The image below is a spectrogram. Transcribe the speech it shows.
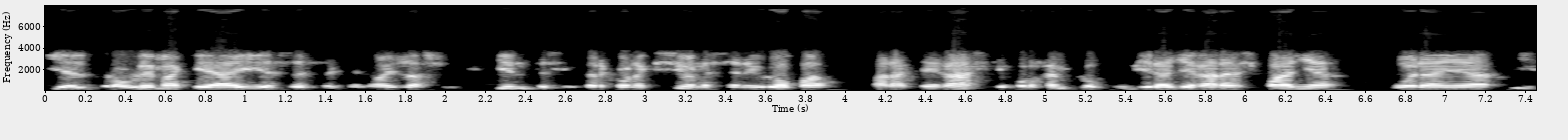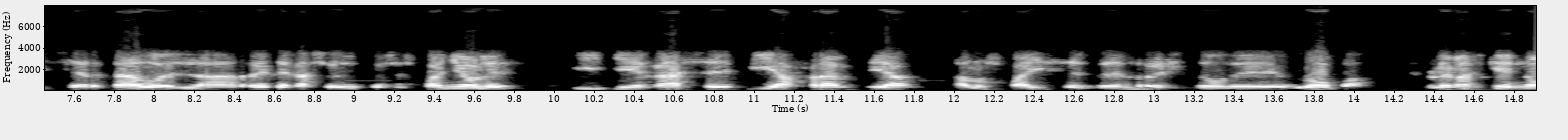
Y el problema que hay es ese, que no hay las suficientes interconexiones en Europa para que gas que, por ejemplo, pudiera llegar a España fuera insertado en la red de gasoductos españoles y llegase vía Francia a los países del resto de Europa. El problema es que no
